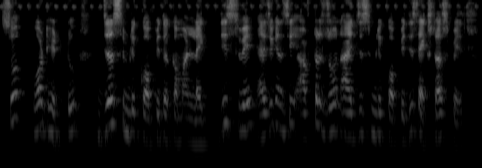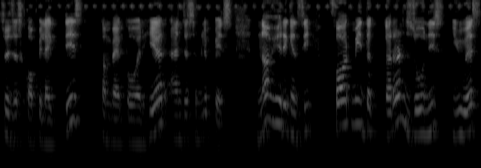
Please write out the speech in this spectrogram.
So what you have to just simply copy the command like this way as you can see after zone I just simply copy this extra space. So just copy like this come back over here and just simply paste now here you can see for me the current zone is us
